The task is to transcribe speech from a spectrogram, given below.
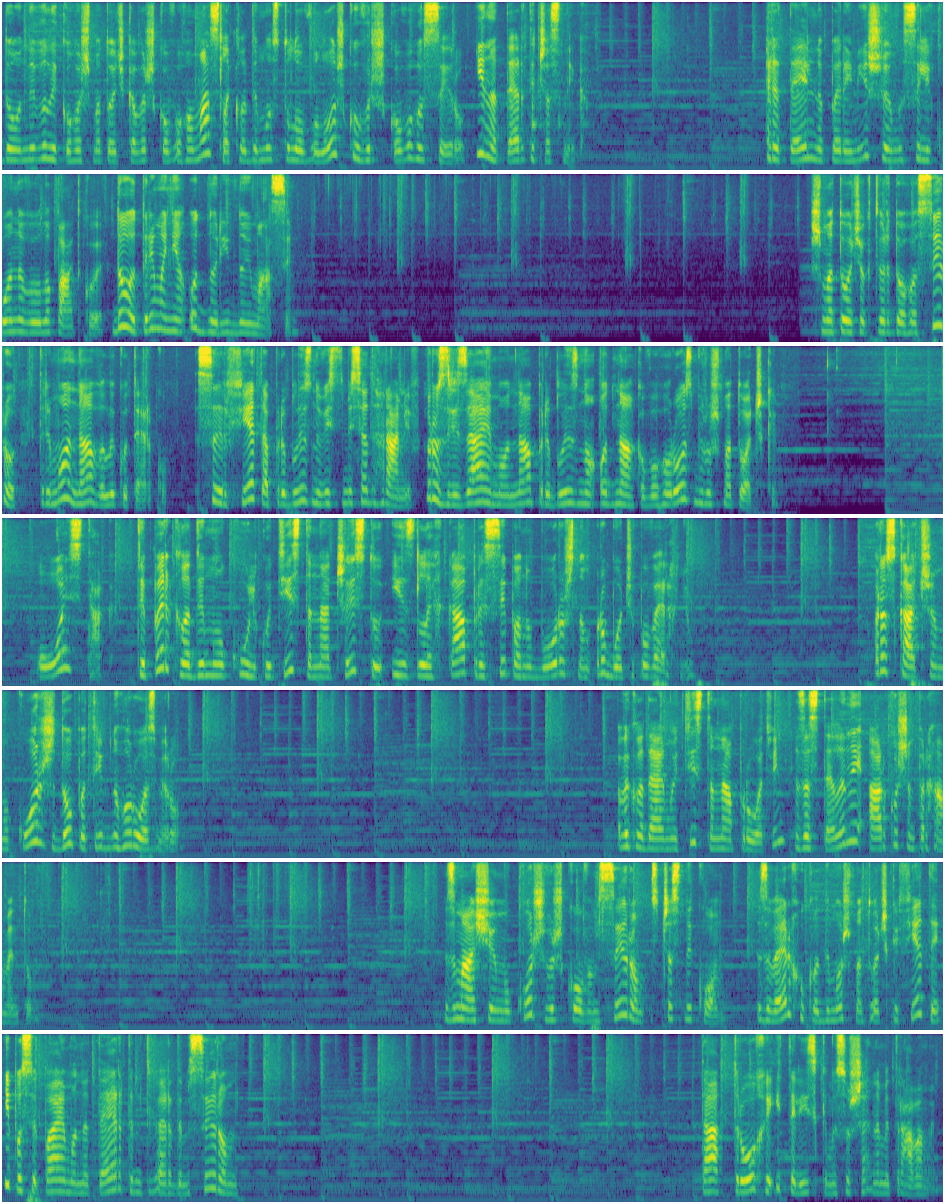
До невеликого шматочка вершкового масла кладемо столову ложку вершкового сиру і натертий часник. Ретельно перемішуємо силіконовою лопаткою до отримання однорідної маси. Шматочок твердого сиру тримо на велику терку. Сир фета приблизно 80 грамів. Розрізаємо на приблизно однакового розміру шматочки. Ось так. Тепер кладемо кульку тіста на чисту і злегка присипану борошном робочу поверхню. Розкачуємо корж до потрібного розміру. Викладаємо тісто на противінь, застелений аркушем пергаменту. Змащуємо корж вершковим сиром з часником. Зверху кладемо шматочки фети і посипаємо натертим твердим сиром та трохи італійськими сушеними травами.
